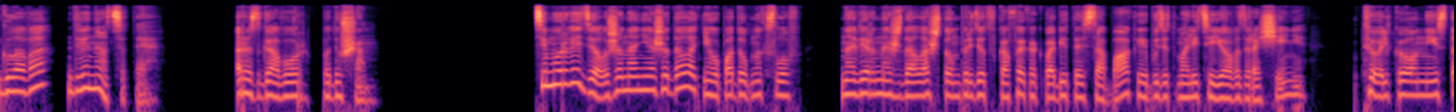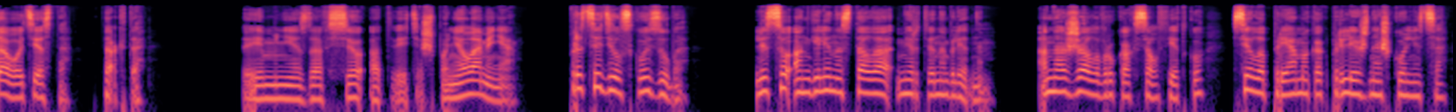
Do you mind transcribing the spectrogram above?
Глава 12. Разговор по душам. Тимур видел, жена не ожидала от него подобных слов. Наверное, ждала, что он придет в кафе как побитая собака и будет молить ее о возвращении. Только он не из того теста. Так-то. «Ты мне за все ответишь, поняла меня?» Процедил сквозь зубы. Лицо Ангелины стало мертвенно-бледным. Она сжала в руках салфетку, села прямо, как прилежная школьница —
